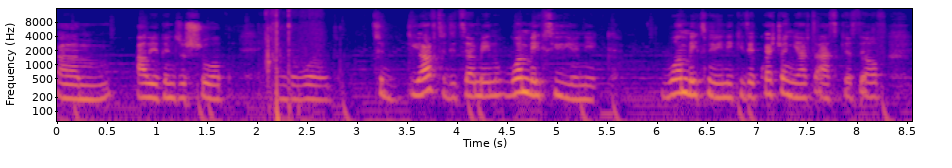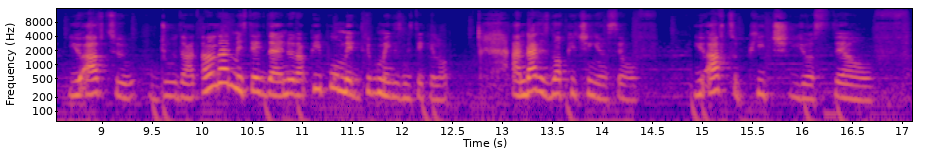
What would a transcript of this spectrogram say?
um, how you're going to show up in the world So you have to determine what makes you unique what makes me unique is a question you have to ask yourself. You have to do that. Another mistake that i know that people make people make this mistake a lot and that is not pitching yourself. You have to pitch yourself.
